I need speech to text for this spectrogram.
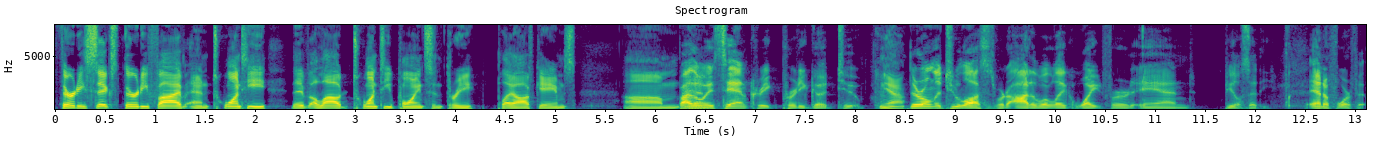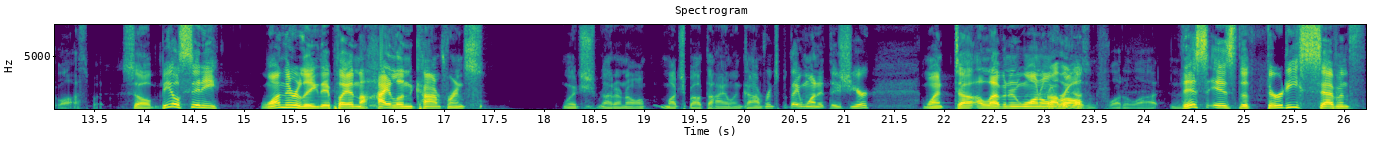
36, 35, and 20. They've allowed 20 points in three playoff games. Um, By the and- way, Sand Creek pretty good too. Yeah. Their only two losses were to Ottawa Lake Whiteford and Beal City, and a forfeit loss. But So Beal City won their league. They play in the Highland Conference, which I don't know much about the Highland Conference, but they won it this year. Went uh, 11 and 1 probably overall. doesn't flood a lot. This is the 37th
